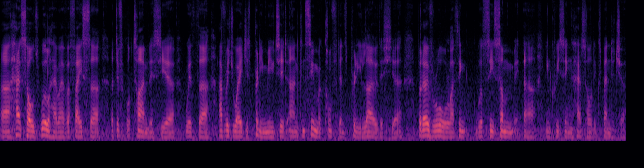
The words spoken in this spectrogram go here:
Uh, households will, however, face uh, a difficult time this year with uh, average wages pretty muted and consumer confidence pretty low this year. But overall, I think we'll see some uh, increasing household expenditure.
